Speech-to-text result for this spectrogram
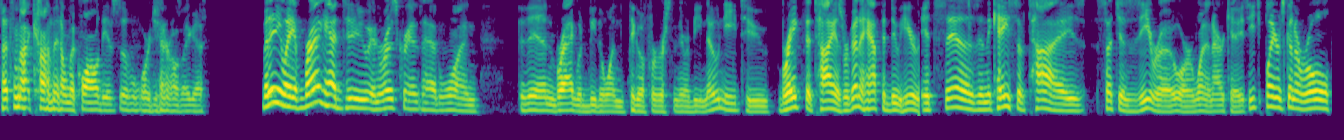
let's not comment on the quality of Civil War generals, I guess. But anyway, if Bragg had two and Rosecrans had one, then Bragg would be the one to go first and there would be no need to break the tie as we're going to have to do here. It says in the case of ties such as zero or one in our case, each player is going to roll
